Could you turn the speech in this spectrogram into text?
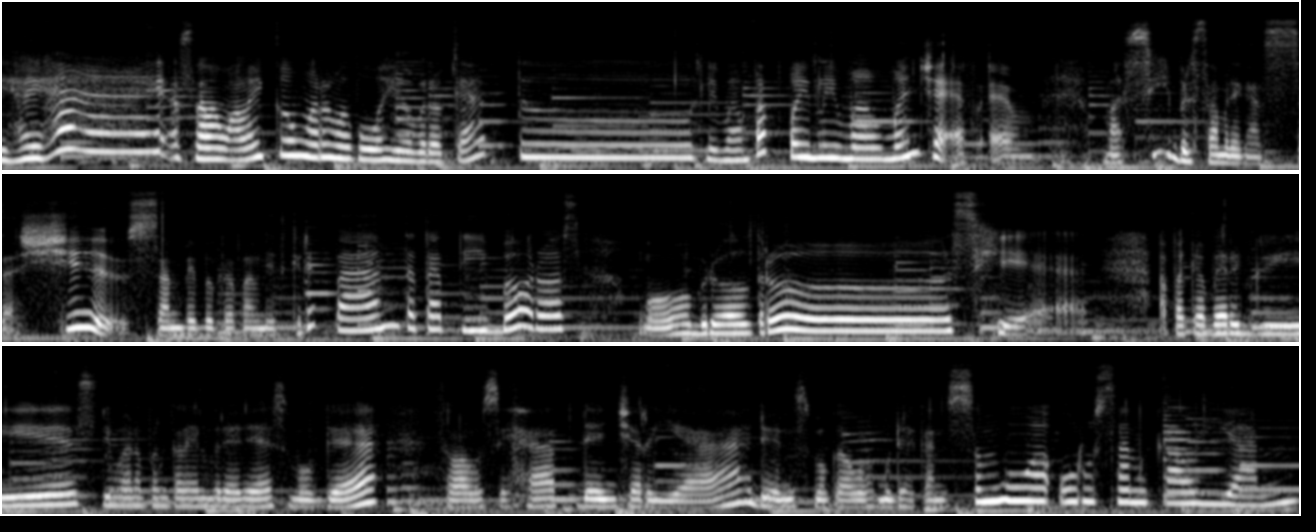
Hai hai hai. Assalamualaikum warahmatullahi wabarakatuh. 54.5 Manca FM Masih bersama dengan Sashius Sampai beberapa menit ke depan Tetap di Boros Ngobrol terus. Ya yeah. Apa kabar guys Di mana pun kalian berada Semoga selalu sehat dan ceria Dan semoga Allah mudahkan semua urusan kalian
